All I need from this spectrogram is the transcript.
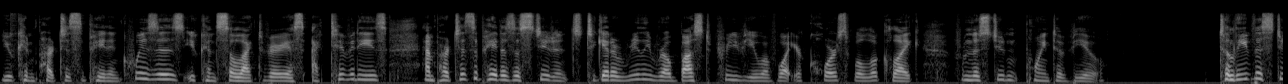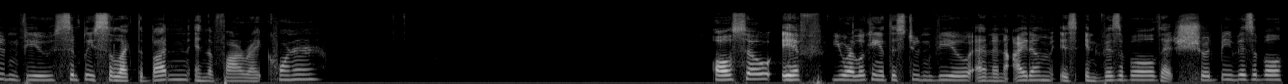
you can participate in quizzes, you can select various activities, and participate as a student to get a really robust preview of what your course will look like from the student point of view. To leave the student view, simply select the button in the far right corner, Also, if you are looking at the student view and an item is invisible that should be visible,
